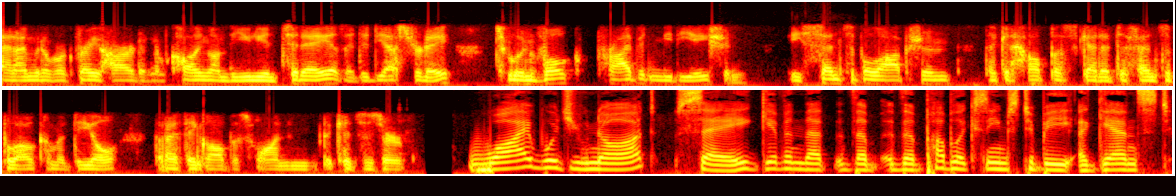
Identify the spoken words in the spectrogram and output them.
And I'm going to work very hard, and I'm calling on the union today, as I did yesterday, to invoke private mediation, a sensible option that can help us get a defensible outcome, a deal that I think all of us want and the kids deserve. Why would you not say, given that the the public seems to be against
